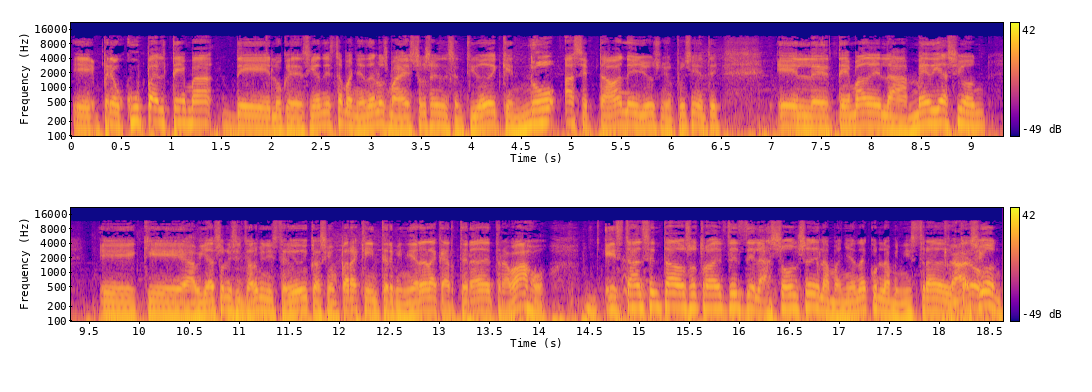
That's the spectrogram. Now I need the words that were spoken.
Eh, preocupa el tema de lo que decían esta mañana los maestros en el sentido de que no aceptaban ellos, señor presidente, el eh, tema de la mediación eh, que había solicitado el Ministerio de Educación para que interviniera la cartera de trabajo. Están sentados otra vez desde las 11 de la mañana con la ministra de Claro. Educación.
